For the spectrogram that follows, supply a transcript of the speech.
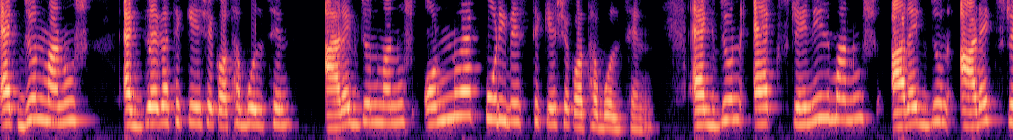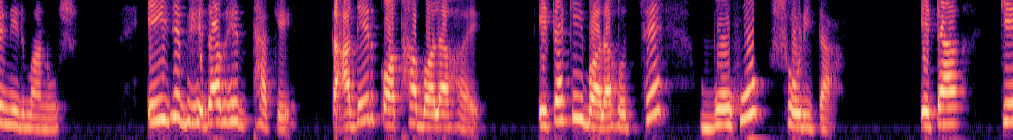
একজন মানুষ এক জায়গা থেকে এসে কথা বলছেন, আরেকজন মানুষ অন্য এক পরিবেশ থেকে এসে কথা বলছেন। একজন এক শ্রেণির মানুষ, আরেকজন আরেক শ্রেণির মানুষ। এই যে ভেদাভেদ থাকে, তাদের কথা বলা হয়। এটাকেই বলা হচ্ছে বহু সরিতা। এটা কে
